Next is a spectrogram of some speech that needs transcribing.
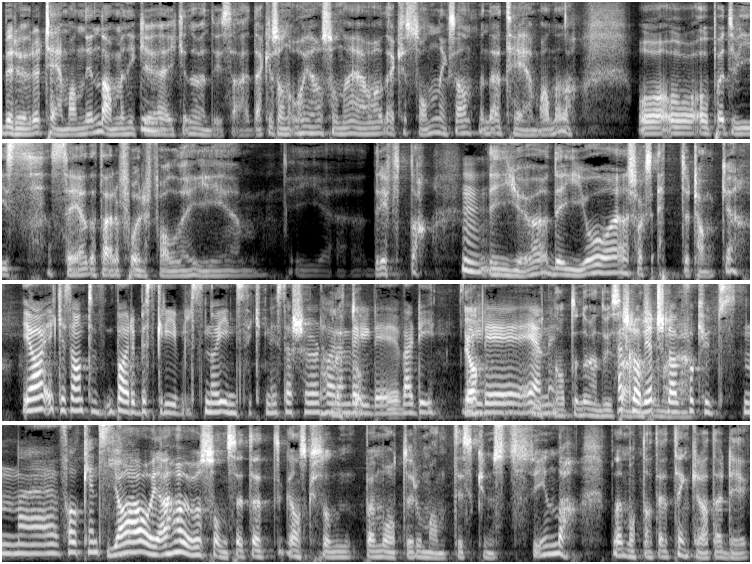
berører temaene dine, da, men ikke, mm. ikke, nødvendigvis er Det er ikke sånn 'Å ja, sånn er jeg òg'. Det er ikke sånn, ikke sant? men det er temaene. da. Og, og, og på et vis se dette her forfallet i, i drift. da. Mm. Det, gjør, det, gir jo en slags ettertanke. Ja, ikke sant. Bare beskrivelsen og innsikten i seg sjøl har en veldig verdi. Ja, Veldig enig. Det nødvendigvis Her er slår vi et sånn slag for kunsten, eh, folkens. Ja, og jeg har jo sånn sett et ganske sånn på en måte romantisk kunstsyn. da. På den måten at jeg tenker at det er det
